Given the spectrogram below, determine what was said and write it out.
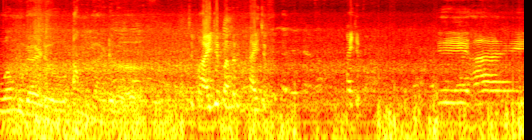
అమ్ముగాడు అమ్ముగాడు చెప్పు హాయ్ చెప్పు అందరికి హాయ్ చెప్పు. హాయ్ చెప్పు. ఏ హాయ్.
